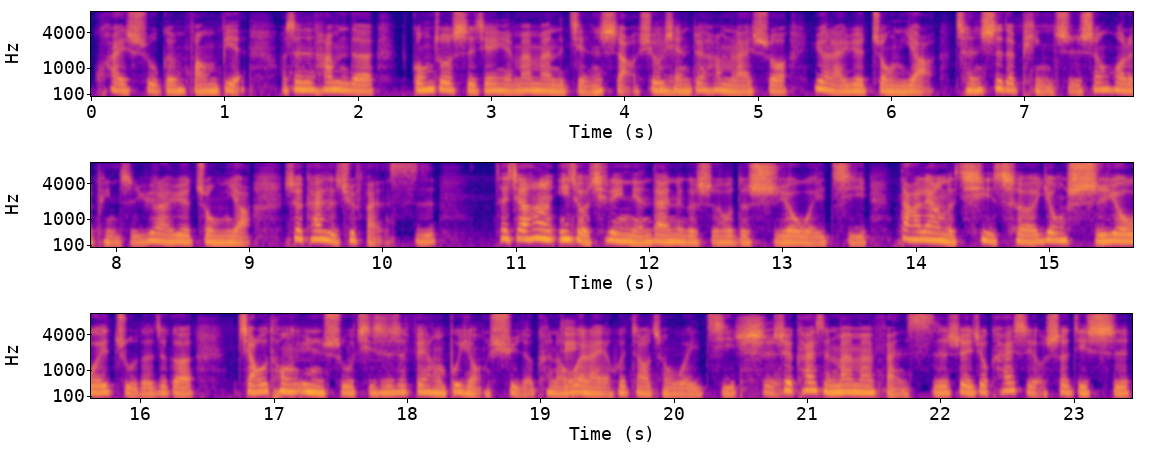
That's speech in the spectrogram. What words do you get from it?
快速跟方便，嗯、甚至他们的工作时间也慢慢的减少，休闲对他们来说越来越重要，城市的品质、生活的品质越来越重要，所以开始去反思。再加上一九七零年代那个时候的石油危机，大量的汽车用石油为主的这个交通运输，其实是非常不永续的，可能未来也会造成危机。是，所以开始慢慢反思，所以就开始有设计师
